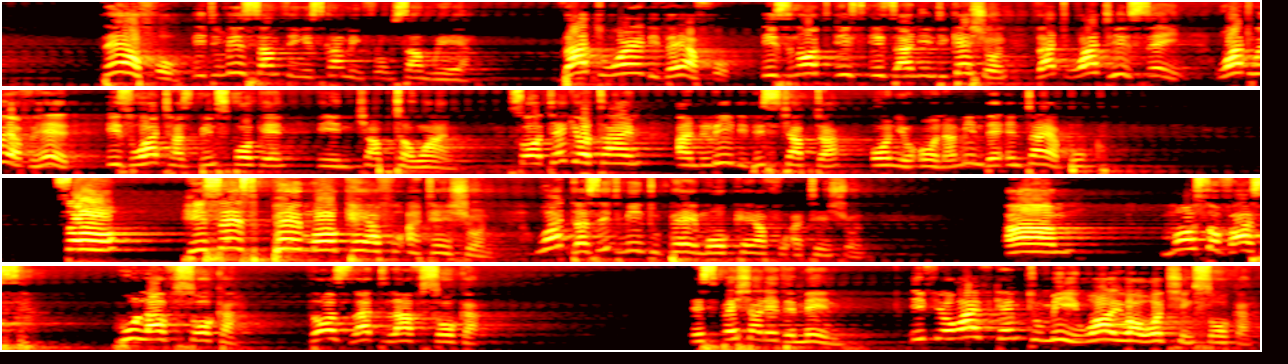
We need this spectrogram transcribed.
Therefore, it means something is coming from somewhere. That word therefore is not, is, is an indication that what he's saying, what we have heard, is what has been spoken in chapter 1. So take your time and read this chapter on your own. I mean the entire book. So, he says pay more careful attention. What does it mean to pay more careful attention? Um, most of us who love soccer, those that love soccer, especially the men, if your wife came to me while you are watching soccer,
